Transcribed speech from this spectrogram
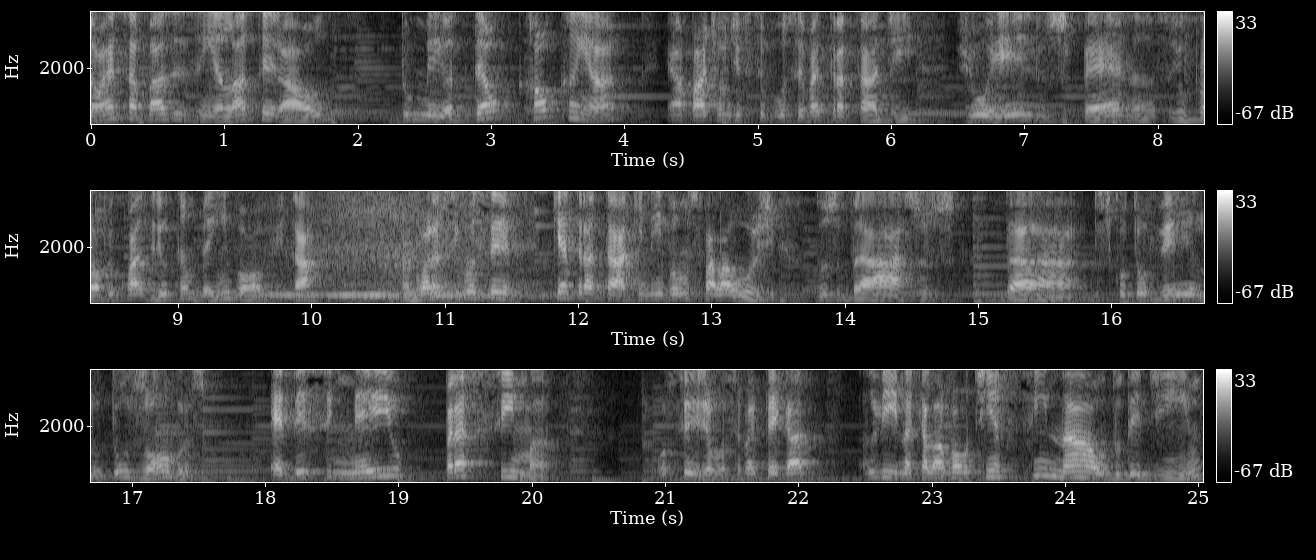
Então essa basezinha lateral do meio até o calcanhar é a parte onde você vai tratar de joelhos, pernas e o próprio quadril também envolve, tá? Agora, se você quer tratar, que nem vamos falar hoje, dos braços, da, dos cotovelos, dos ombros, é desse meio para cima. Ou seja, você vai pegar ali naquela voltinha final do dedinho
